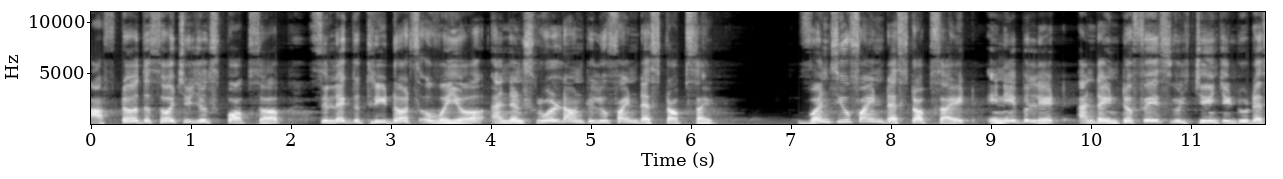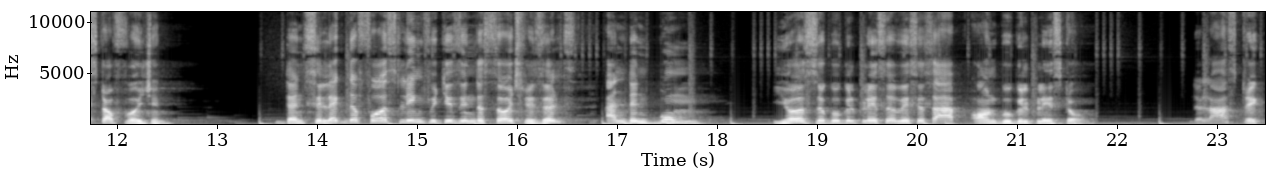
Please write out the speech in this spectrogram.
After the search results pops up, select the three dots over here and then scroll down till you find desktop site. Once you find desktop site, enable it and the interface will change into desktop version. Then select the first link which is in the search results and then boom, here's the Google Play Services app on Google Play Store. The last trick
